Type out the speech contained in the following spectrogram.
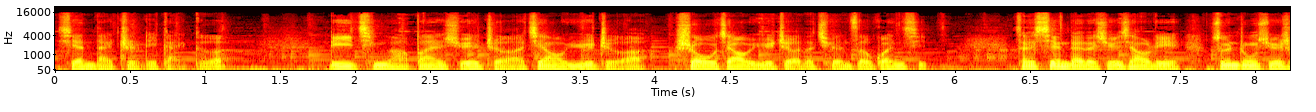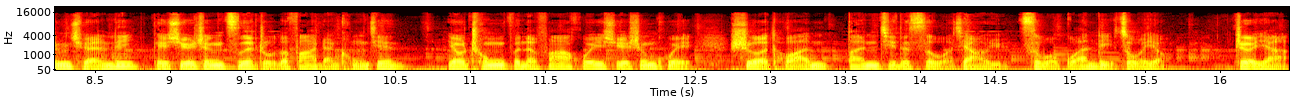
现代治理改革，理清啊办学者、教育者、受教育者的权责关系。在现代的学校里，尊重学生权利，给学生自主的发展空间，要充分的发挥学生会、社团、班级的自我教育、自我管理作用，这样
